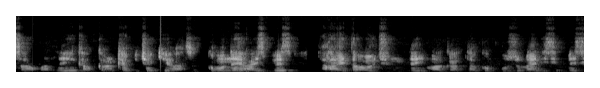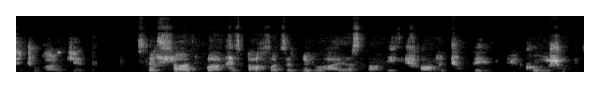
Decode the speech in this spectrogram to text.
սահմանների կամ կարգավիճակի հարցը։ Գոնե այսպես հայտարարությունների մակարդակով ուզում այդիսի մեսեջ ուղարկել։ Այստեղ շատ բան հենց կախված է նելու Հայաստանի իշխանությունների դիրքորոշումից,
